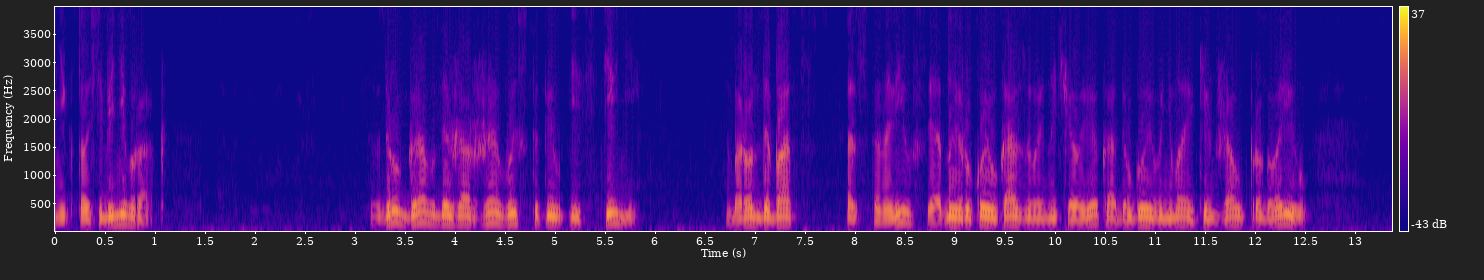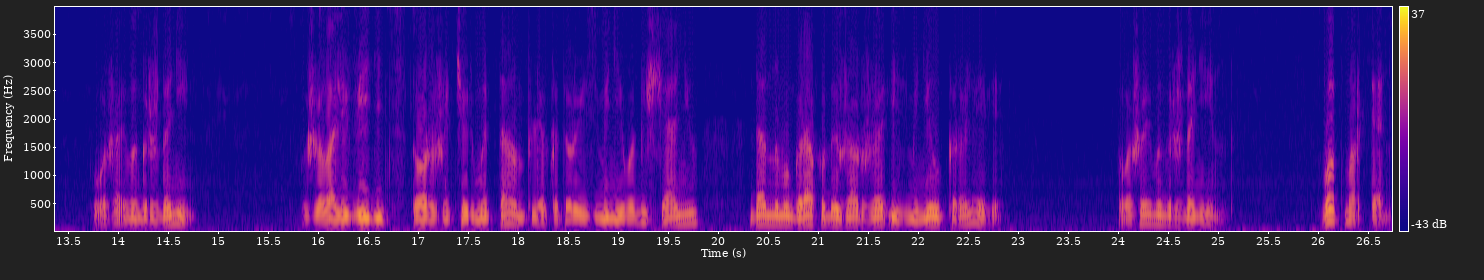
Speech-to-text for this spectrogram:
никто себе не враг. Вдруг граф де Жарже выступил из тени. Барон де Бац остановился и одной рукой указывая на человека, а другой, вынимая кинжал, проговорил. «Уважаемый гражданин, вы желали видеть сторожа тюрьмы Тампля, который, изменив обещанию, данному графу де Жарже изменил королеве. Уважаемый гражданин, вот Мартен».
